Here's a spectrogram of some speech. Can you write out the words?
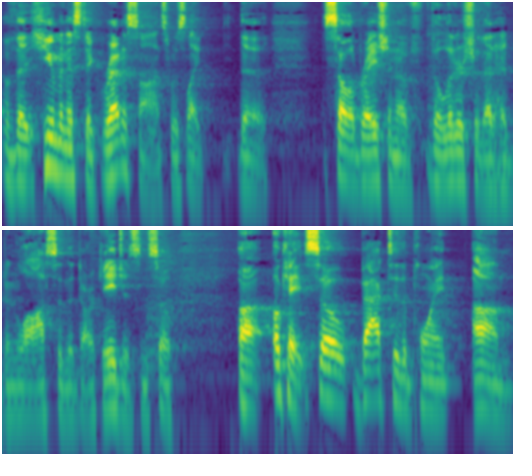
of the humanistic Renaissance was like the celebration of the literature that had been lost in the Dark Ages. And so, uh, okay, so back to the point. Um,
